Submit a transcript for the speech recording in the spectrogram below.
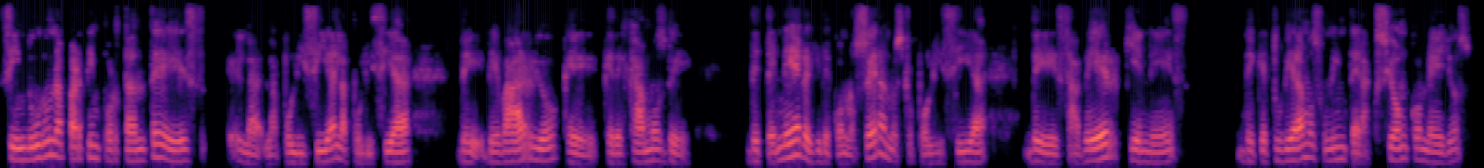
Sin duda, una parte importante es la, policía, la policía de, barrio que, dejamos de, de tener y de conocer a nuestro policía, de saber quién es, de que tuviéramos una interacción con ellos,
